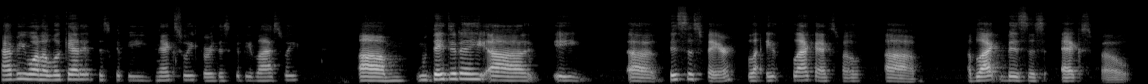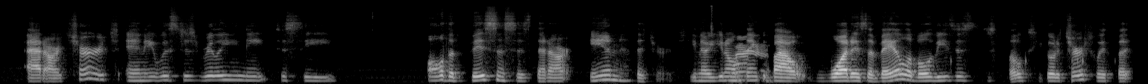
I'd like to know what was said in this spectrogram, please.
however you want to look at it, this could be next week or this could be last week. Um, they did a uh, a uh, business fair. It's Black Expo, uh, a Black Business Expo at our church, and it was just really neat to see all the businesses that are in the church. You know, you don't wow. think about what is available. These are just folks you go to church with, but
